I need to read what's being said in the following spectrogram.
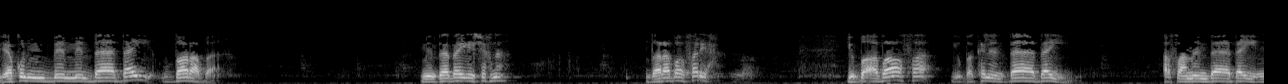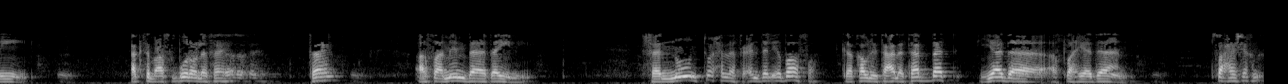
يقول من بابي ضرب. من بابي يا شيخنا؟ ضرب وفرح. يبقى أضاف يبقى كلمة بابي. أصلا من بابين أكتب على السبورة ولا لا فاهم. فاهم؟ أصلا من بابين فالنون تحذف عند الإضافة. كقوله تعالى تبت يدا أصلها يدان. صح يا شيخنا؟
